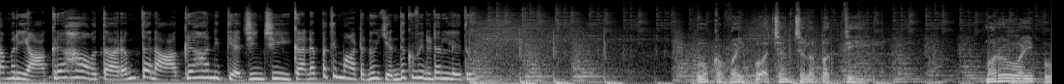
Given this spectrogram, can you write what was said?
తమరి ఆగ్రహ అవతారం తన ఆగ్రహాన్ని త్యజించి గణపతి మాటను ఎందుకు వినడం లేదు? ఒకవైపు అచంచల భక్తి మరోవైపు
